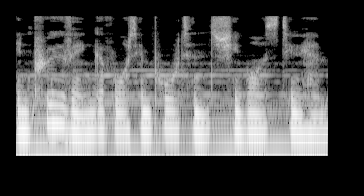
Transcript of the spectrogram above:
in proving of what importance she was to him,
